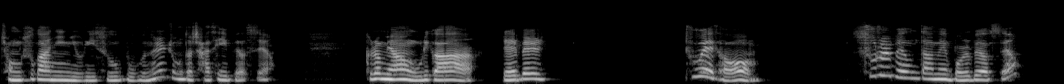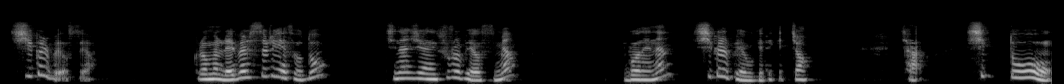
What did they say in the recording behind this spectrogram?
정수가 아닌 유리수 부분을 좀 더 자세히 배웠어요. 그러면 우리가 레벨 2에서 수를 배운 다음에 뭘 배웠어요? 식을 배웠어요. 그러면 레벨 3에서도 지난 시간에 수를 배웠으면 이번에는 식을 배우게 되겠죠. 자, 식도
